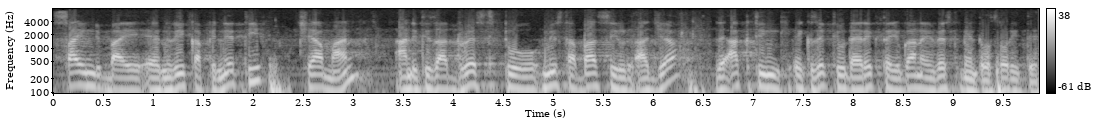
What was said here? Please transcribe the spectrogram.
signed by Enrica Pinetti, chairman, and it is addressed to Mr. Basil Aja, the acting executive director, Uganda Investment Authority.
